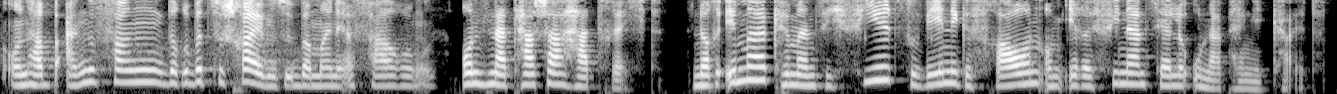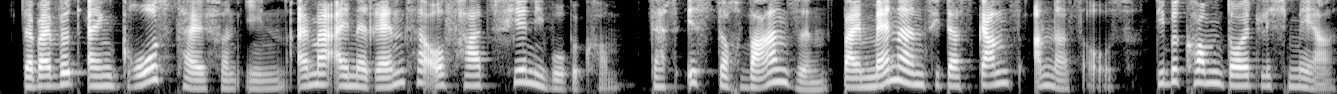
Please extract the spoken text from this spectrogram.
und habe angefangen, darüber zu schreiben, so über meine Erfahrungen. Und Natascha hat recht. Noch immer kümmern sich viel zu wenige Frauen um ihre finanzielle Unabhängigkeit. Dabei wird ein Großteil von ihnen einmal eine Rente auf Hartz-IV-Niveau bekommen. Das ist doch Wahnsinn. Bei Männern sieht das ganz anders aus. Die bekommen deutlich mehr.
